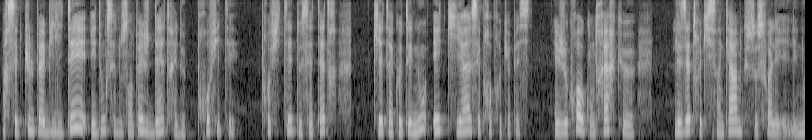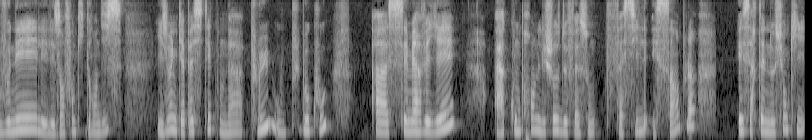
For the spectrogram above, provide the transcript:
par cette culpabilité et donc ça nous empêche d'être et de profiter. Profiter de cet être qui est à côté de nous et qui a ses propres capacités. Et je crois au contraire que les êtres qui s'incarnent, que ce soit les, nouveau-nés, les, enfants qui grandissent, ils ont une capacité qu'on n'a plus ou plus beaucoup à s'émerveiller, à comprendre les choses de façon facile et simple, et certaines notions qui,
